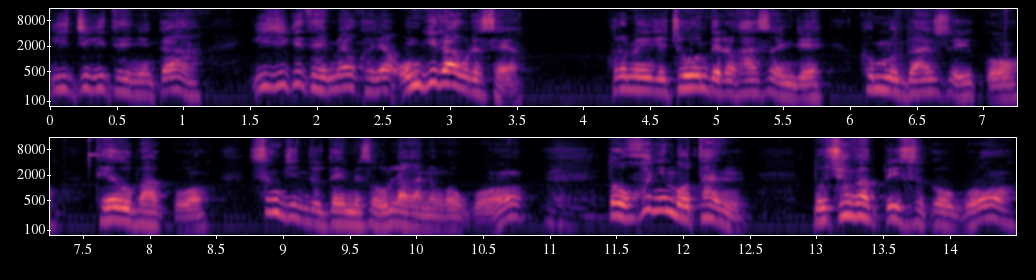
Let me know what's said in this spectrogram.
이직이 되니까 이직이 되면 그냥 옮기라고 그러세요. 그러면 이제 좋은 데로 가서 이제 근무도 할 수 있고 대우받고 승진도 되면서 올라가는 거고 네. 또 혼이 못한 노총각도 있을 거고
